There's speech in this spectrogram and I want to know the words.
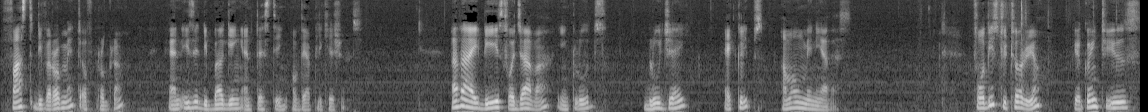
fast development of program and easy debugging and testing of the applications. Other IDEs for Java includes BlueJ, Eclipse, among many others. For this tutorial, we are going to use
